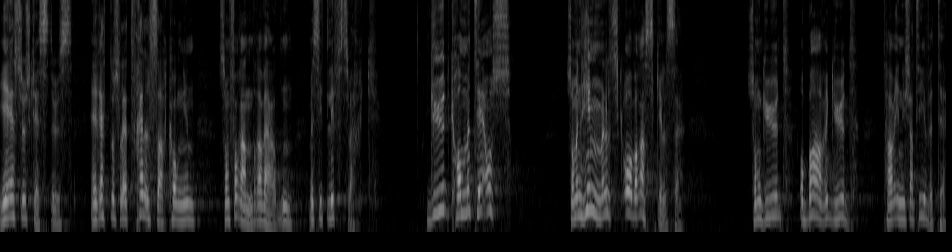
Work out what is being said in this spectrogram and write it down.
Jesus Kristus er rett og slett frelserkongen som forandrer verden med sitt livsverk. Gud kommer til oss som en himmelsk overraskelse, som Gud og bare Gud tar initiativet til.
